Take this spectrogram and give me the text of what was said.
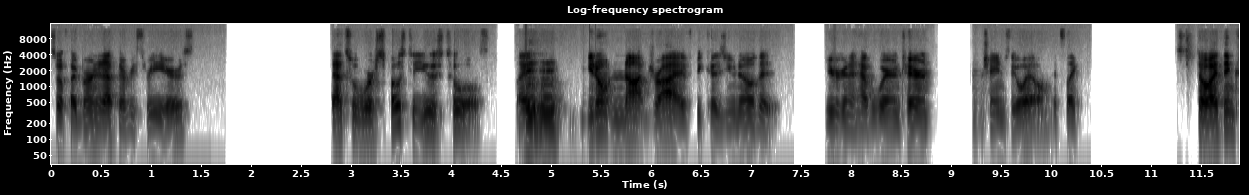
So if I burn it up every three years, that's what we're supposed to use tools. Like mm-hmm. you don't not drive because you know that you're going to have wear and tear and change the oil. It's like, so I think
